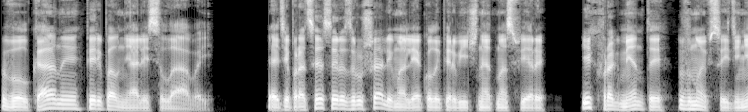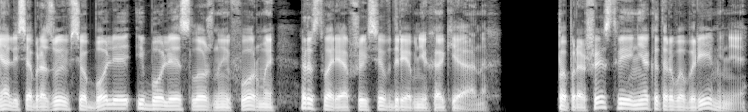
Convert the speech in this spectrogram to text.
Вулканы переполнялись лавой. Эти процессы разрушали молекулы первичной атмосферы. Их фрагменты вновь соединялись, образуя все более и более сложные формы, растворявшиеся в древних океанах. По прошествии некоторого времени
